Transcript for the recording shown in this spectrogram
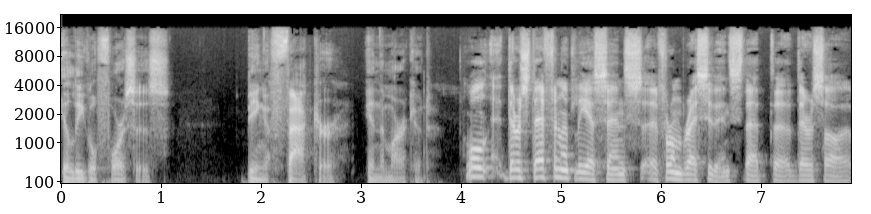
illegal forces being a factor in the market? Well, there's definitely a sense uh, from residents that uh, there's a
